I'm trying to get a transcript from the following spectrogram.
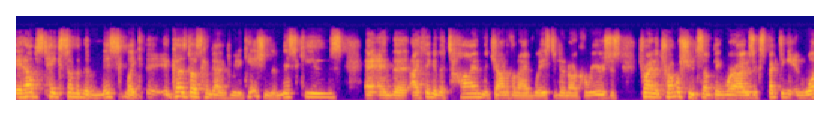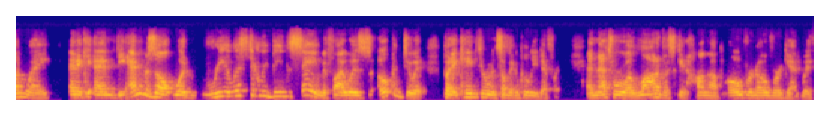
it helps take some of the mis like it does does come down to communication the miscues and, and the i think of the time that jonathan and i have wasted in our careers just trying to troubleshoot something where i was expecting it in one way and it, and the end result would realistically be the same if I was open to it, but it came through in something completely different. And that's where a lot of us get hung up over and over again with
